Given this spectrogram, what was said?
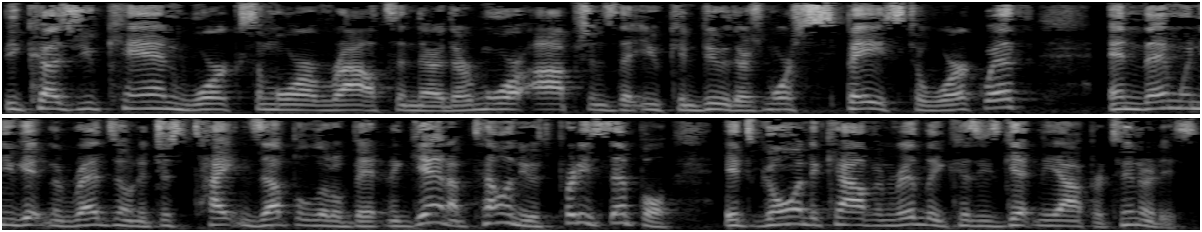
because you can work some more routes in there. There are more options that you can do. There's more space to work with. And then when you get in the red zone, it just tightens up a little bit. And again, I'm telling you, it's pretty simple. It's going to Calvin Ridley because he's getting the opportunities.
